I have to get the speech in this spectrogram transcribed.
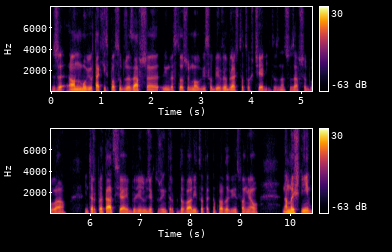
że on mówił w taki sposób, że zawsze inwestorzy mogli sobie wybrać to, co chcieli. To znaczy, zawsze była interpretacja i byli ludzie, którzy interpretowali, co tak naprawdę Greenspan miał na myśli.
